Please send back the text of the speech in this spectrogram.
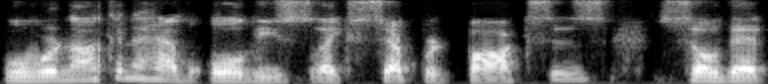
where we're not going to have all these like separate boxes so that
